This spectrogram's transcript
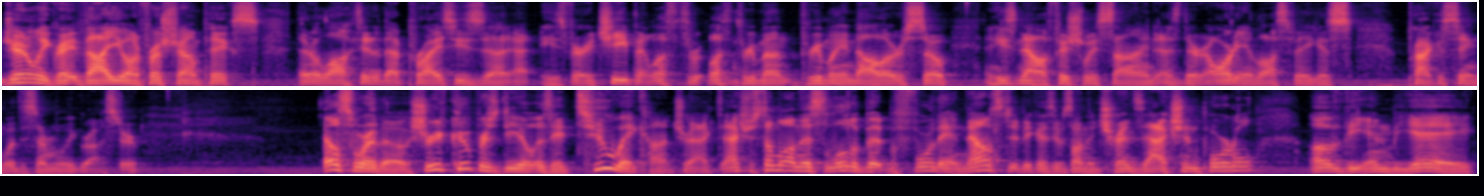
generally great value on first round picks. They're locked into that price. He's uh, he's very cheap at less, less than three, month, $3 million. So and he's now officially signed as they're already in Las Vegas practicing with the summer league roster. Elsewhere, though, Sharife Cooper's deal is a two-way contract. I actually stumbled on this a little bit before they announced it because it was on the transaction portal of the NBA.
